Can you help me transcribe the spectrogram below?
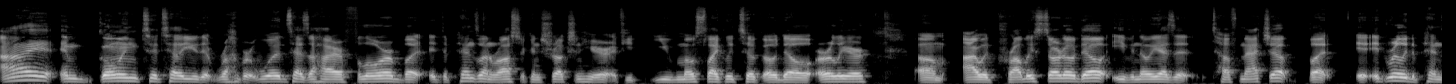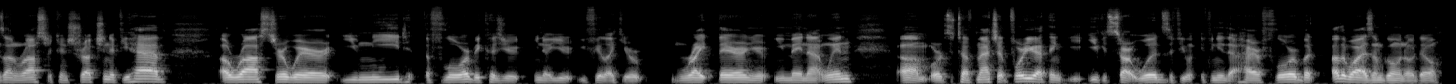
I am going to tell you that Robert Woods has a higher floor, but it depends on roster construction here. If you you most likely took Odell earlier, um, I would probably start Odell, even though he has a tough matchup. But it, it really depends on roster construction. If you have a roster where you need the floor because you're you know you you feel like you're right there and you you may not win, um, or it's a tough matchup for you. I think you, could start Woods if you if you need that higher floor, but otherwise, I'm going Odell.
